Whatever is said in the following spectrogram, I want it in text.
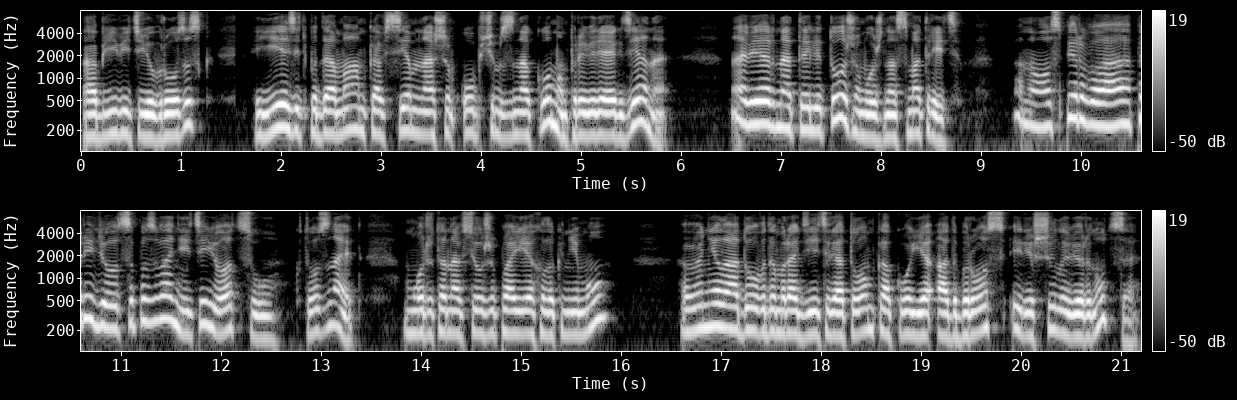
Объявить ее в розыск, ездить по домам ко всем нашим общим знакомым, проверяя, где она. Наверное, отели тоже можно осмотреть. Но сперва придется позвонить ее отцу. Кто знает, может, она все же поехала к нему? Вняла доводом родителя о том, какой я отброс, и решила вернуться?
